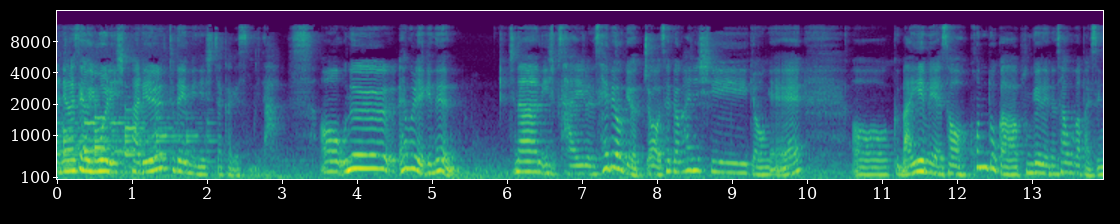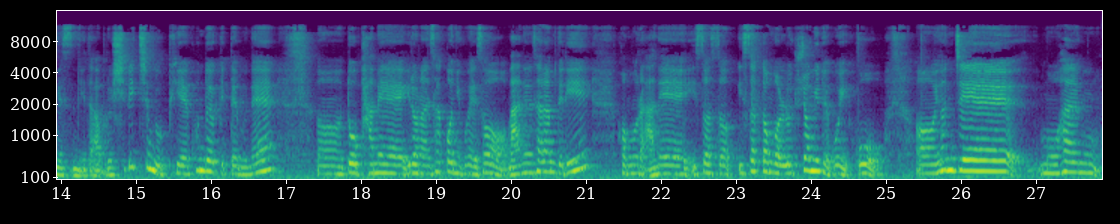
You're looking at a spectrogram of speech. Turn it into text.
안녕하세요. 6월 28일 투데이 미니 시작하겠습니다. 어, 오늘 해볼 얘기는 지난 24일 새벽이었죠. 새벽 1시경에 어, 그 마이애미에서 콘도가 붕괴되는 사고가 발생했습니다. 무려 12층 높이의 콘도였기 때문에 어, 또 밤에 일어난 사건이고 해서 많은 사람들이 건물 안에 있었어, 있었던 걸로 추정이 되고 있고 어, 현재 뭐한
